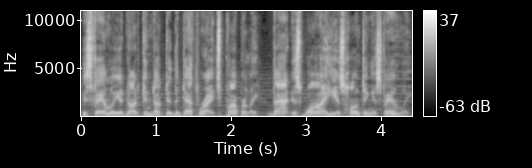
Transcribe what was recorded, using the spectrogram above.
his family had not conducted the death rites properly. That is why he is haunting his family.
